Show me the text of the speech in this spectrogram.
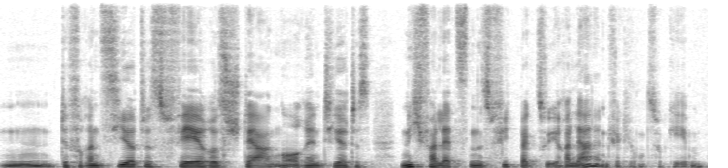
ein differenziertes, faires, stärkenorientiertes, nicht verletzendes Feedback zu ihrer Lernentwicklung zu geben,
